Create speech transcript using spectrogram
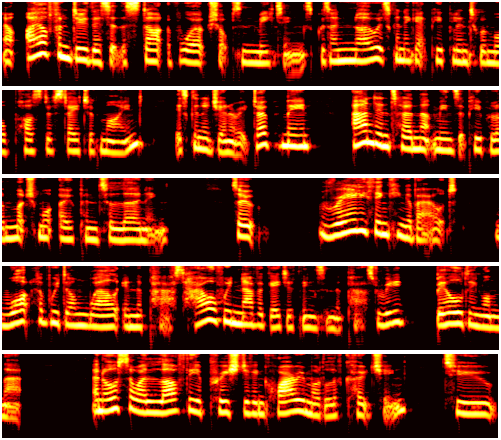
Now, I often do this at the start of workshops and meetings because I know it's going to get people into a more positive state of mind. It's going to generate dopamine, and in turn, that means that people are much more open to learning. So, really thinking about what have we done well in the past? How have we navigated things in the past? Really building on that. And also, I love the appreciative inquiry model of coaching to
